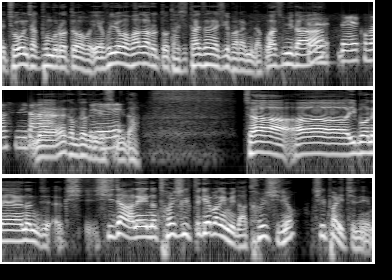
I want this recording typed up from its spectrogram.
예, 좋은 작품으로 또 예, 훌륭한 화가로 또 다시 탄생하시기 바랍니다. 고맙습니다. 네, 네, 고맙습니다. 네, 감사드리겠습니다. 자, 어, 이번에는 시, 장 안에 있는 털실 뜨개방입니다. 털실이요? 7827님.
